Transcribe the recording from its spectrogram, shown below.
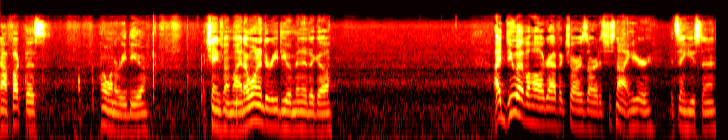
Now fuck this. I don't want to read you. I changed my mind. I wanted to read you a minute ago. I do have a holographic Charizard. It's just not here. It's in Houston.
